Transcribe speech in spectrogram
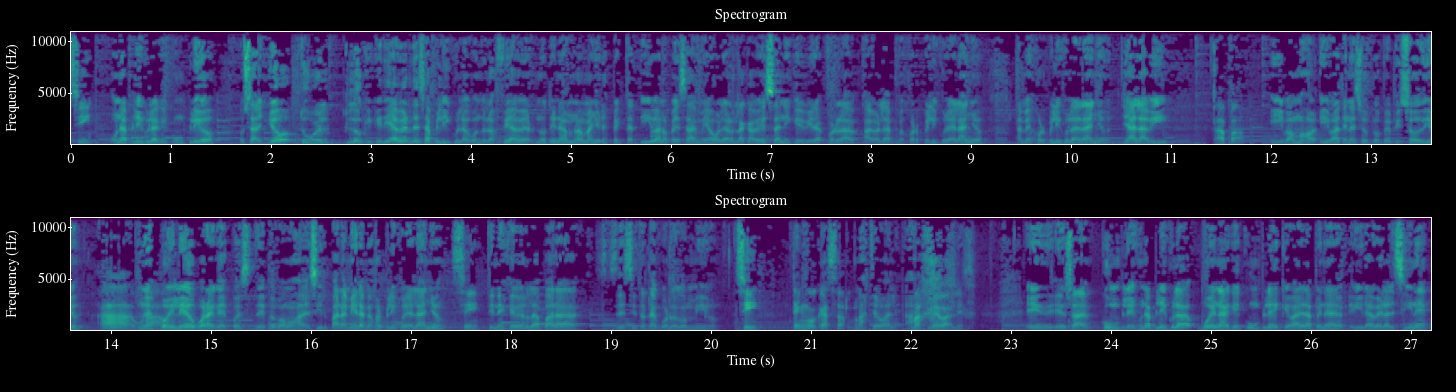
Sí. Una película que cumplió. O sea, yo tuve lo que quería ver de esa película cuando la fui a ver. No tenía una mayor expectativa, no pensaba que me iba a volar la cabeza ni que viera- fuera la- a ver la mejor película del año. La mejor película del año ya la vi. Apa. Y, vamos a- y va a tener su propio episodio. Ah, No wow. spoileo para que después, después vamos a decir. Para mí es la mejor película del año. Sí. Tienes que verla para decir si estás de acuerdo conmigo. Sí, tengo que hacerlo. Más te vale. Ah. Más me vale. Eh, o sea, cumple. Es una película buena que cumple, que vale la pena ir a ver al cine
